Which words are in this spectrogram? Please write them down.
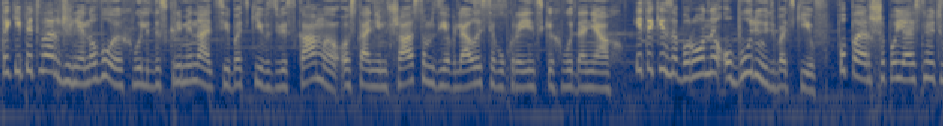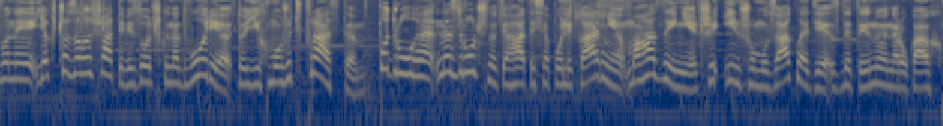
Такі підтвердження нової хвилі дискримінації батьків з візками останнім часом з'являлися в українських виданнях. І такі заборони обурюють батьків. По-перше, пояснюють вони, якщо залишати візочки на дворі, то їх можуть вкрасти. По-друге, незручно тягатися по лікарні, магазині чи іншому закладі з дитиною на руках.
